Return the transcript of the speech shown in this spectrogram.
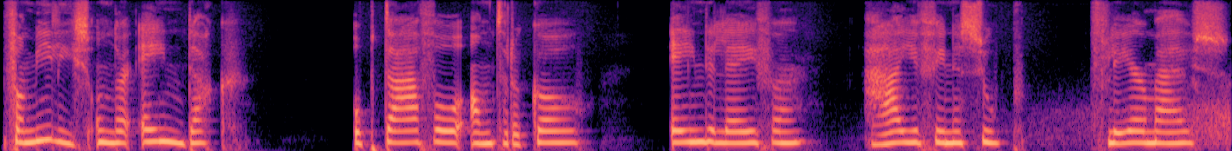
families onder één dak. Op tafel entrecote, eendenlever, haaienvinnensoep, vleermuis.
